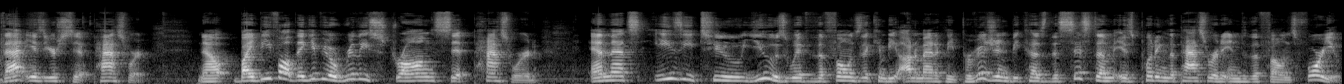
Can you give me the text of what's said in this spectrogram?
that is your SIP password. Now, by default, they give you a really strong SIP password, and that's easy to use with the phones that can be automatically provisioned because the system is putting the password into the phones for you.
